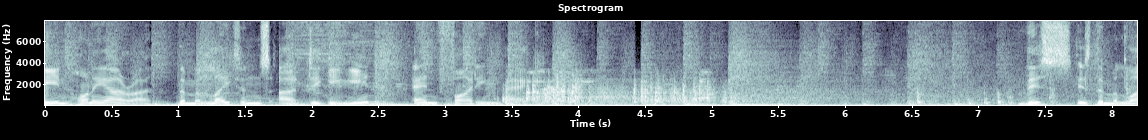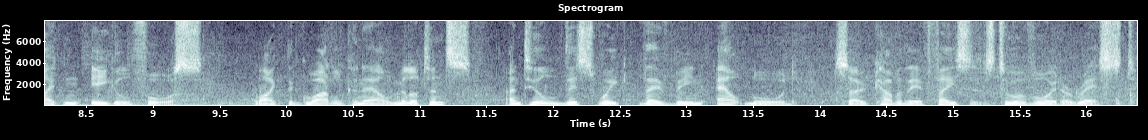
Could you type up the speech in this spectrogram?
In Honiara, the Malaitans are digging in and fighting back. This is the Malaitan Eagle Force. Like the Guadalcanal militants, until this week they've been outlawed, so cover their faces to avoid arrest.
